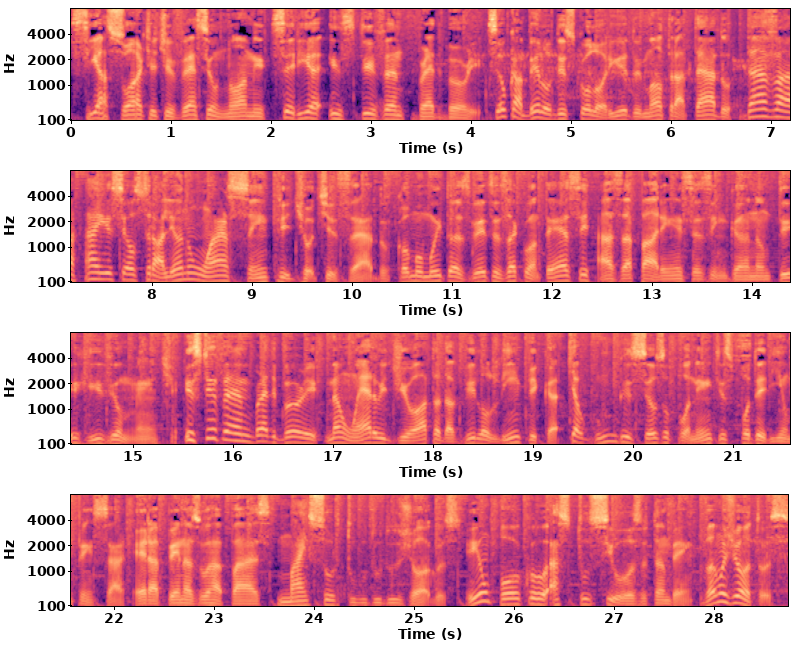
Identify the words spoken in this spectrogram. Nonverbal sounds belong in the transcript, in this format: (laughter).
Se a sorte tivesse um nome, seria Stephen Bradbury. Seu cabelo descolorido e maltratado dava a esse australiano um ar sempre idiotizado. Como muitas vezes acontece, as aparências enganam terrivelmente. Stephen Bradbury não era o idiota da Vila Olímpica que algum de seus oponentes poderiam pensar. Era apenas o rapaz mais sortudo dos jogos. E um pouco astucioso também. Vamos juntos!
